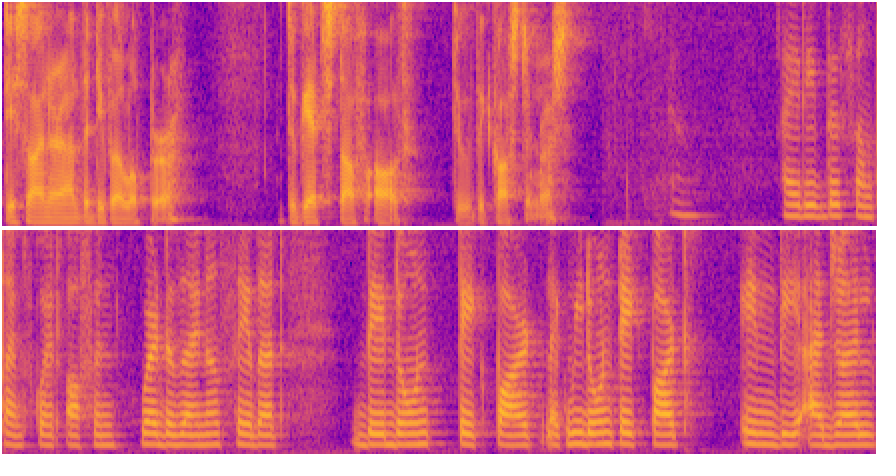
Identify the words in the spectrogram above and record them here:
designer and the developer to get stuff out to the customers. Yeah. I read this sometimes quite often where designers say that they don't take part, like we don't take part in the agile,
